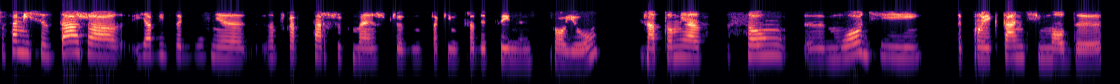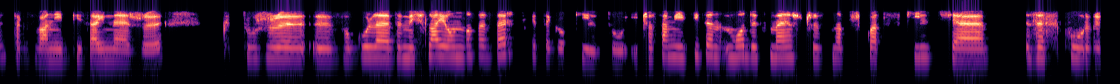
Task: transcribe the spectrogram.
czasami się zdarza, ja widzę głównie na przykład starszych mężczyzn w takim tradycyjnym stroju, natomiast są y, młodzi projektanci mody, tak zwani designerzy, którzy y, w ogóle wymyślają nowe wersje tego kiltu. I czasami widzę młodych mężczyzn na przykład w kilcie ze skóry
